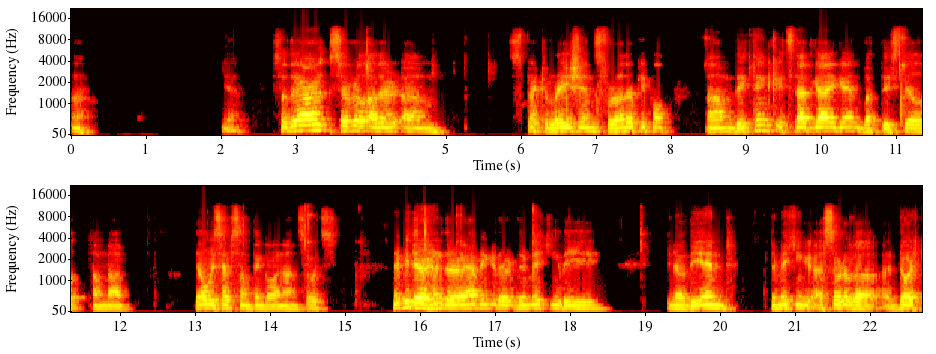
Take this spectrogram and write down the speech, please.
Uh, yeah. So there are several other um, speculations for other people. Um, they think it's that guy again, but they still, I'm not. They always have something going on. So it's maybe they're they're having they're they're making the, you know, the end. They're making a sort of a, a dark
